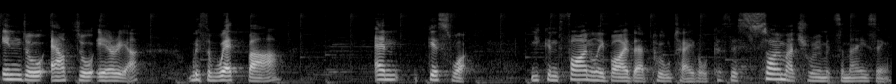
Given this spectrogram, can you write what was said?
indoor-outdoor area with a wet bar. And guess what? You can finally buy that pool table because there's so much room, it's amazing.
